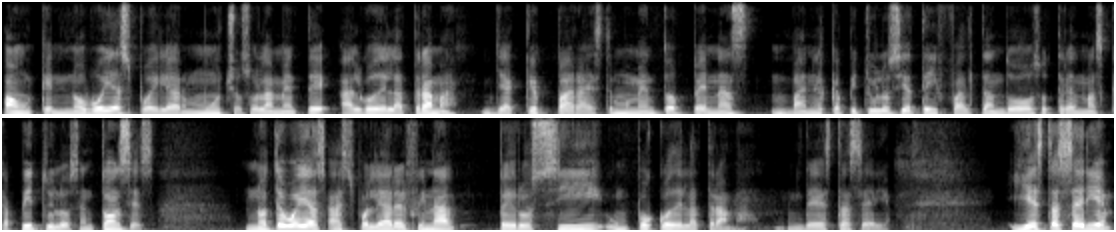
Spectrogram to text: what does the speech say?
aunque no voy a spoilear mucho, solamente algo de la trama, ya que para este momento apenas va en el capítulo 7 y faltan dos o tres más capítulos. Entonces, no te voy a spoilear el final, pero sí un poco de la trama de esta serie. Y esta serie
